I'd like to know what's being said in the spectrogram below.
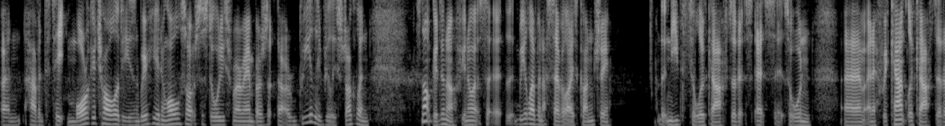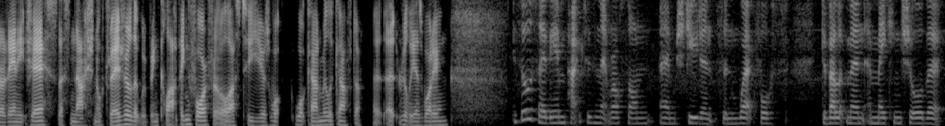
and having to take mortgage holidays and we're hearing all sorts of stories from our members that are really really struggling it's not good enough you know it's uh, we live in a civilized country that needs to look after its its its own. Um, and if we can't look after our NHS, this national treasure that we've been clapping for for the last two years, what what can we look after? It, it really is worrying. It's also the impact, isn't it, Ross, on um, students and workforce development and making sure that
